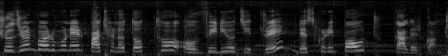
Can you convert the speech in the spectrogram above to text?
সুজন বর্মনের পাঠানো তথ্য ও ভিডিও চিত্রে ডেস্ক রিপোর্ট, কালের কণ্ঠ।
